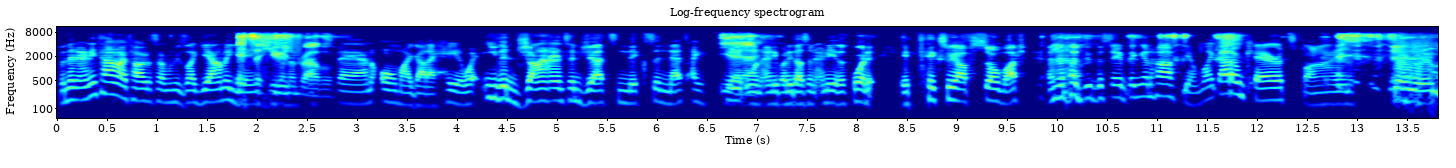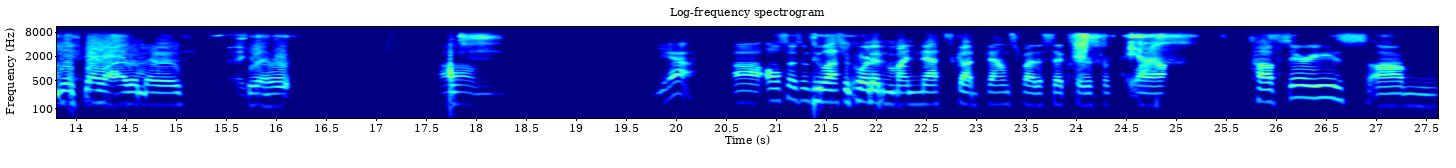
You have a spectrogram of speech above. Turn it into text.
But then anytime I talk to someone who's like, "Yeah, I'm a Yankees It's a huge problem. fan," oh my god, I hate it. When- Even Giants and Jets, Knicks and Nets, I hate it when anybody does in any of the sport. It, it ticks me off so much. And then I do the same thing in hockey. I'm like, I don't care, it's fine. Go Rangers, go Islanders. Okay. Um, yeah. Uh, also, since we last recorded, my Nets got bounced by the Sixers from the Yeah. playoffs. Tough series. Um,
